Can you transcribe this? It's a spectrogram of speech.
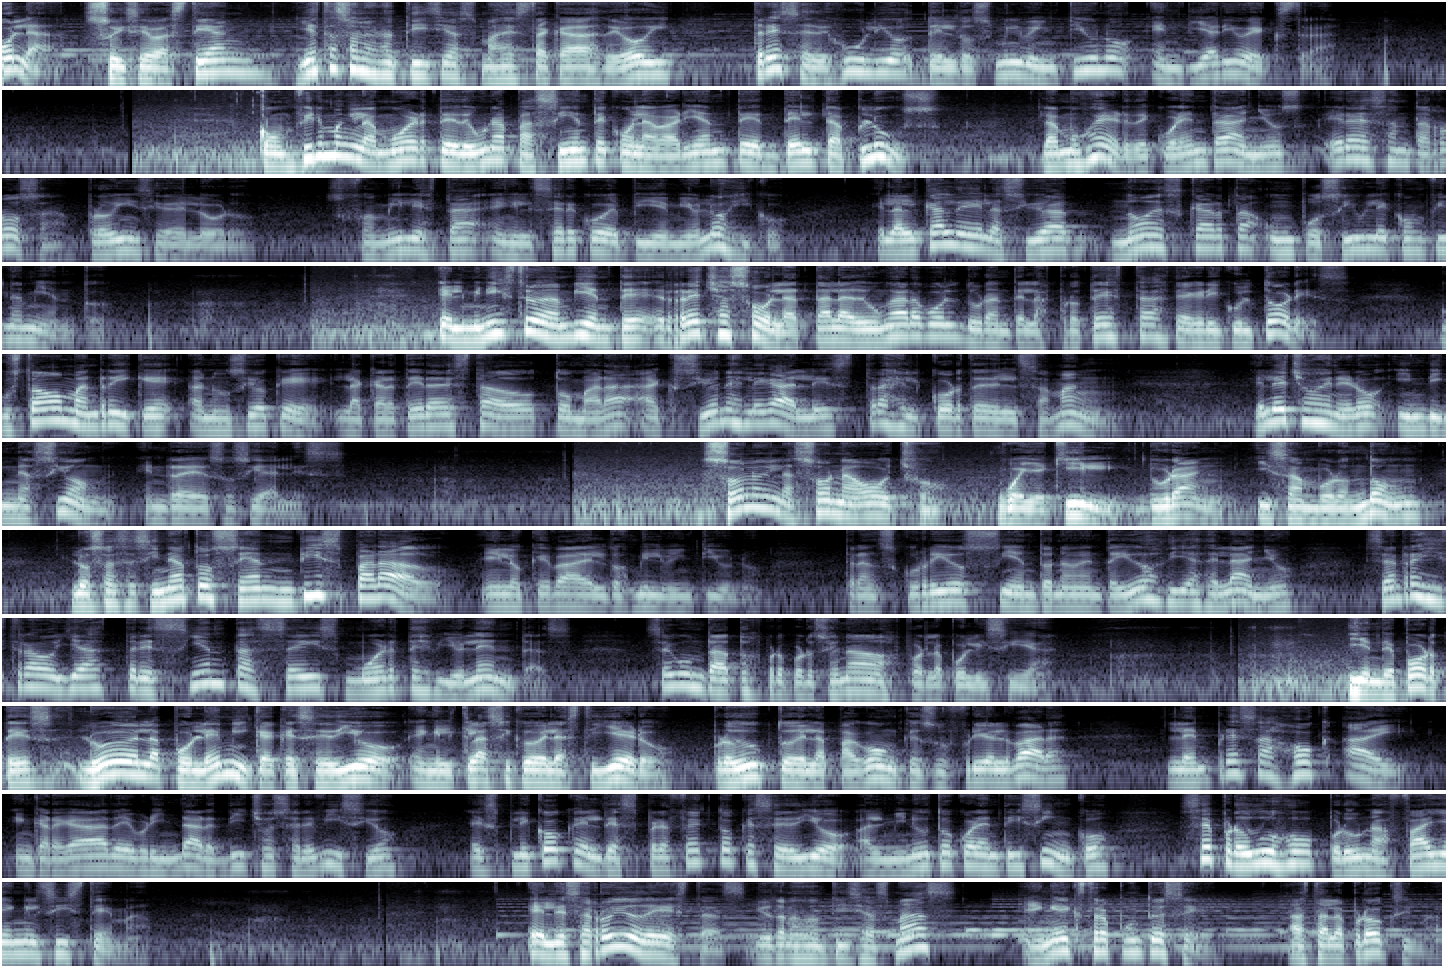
Hola, soy Sebastián y estas son las noticias más destacadas de hoy, 13 de julio del 2021 en Diario Extra. Confirman la muerte de una paciente con la variante Delta Plus. La mujer, de 40 años, era de Santa Rosa, provincia del Oro. Su familia está en el cerco epidemiológico. El alcalde de la ciudad no descarta un posible confinamiento. El ministro de Ambiente rechazó la tala de un árbol durante las protestas de agricultores. Gustavo Manrique anunció que la cartera de Estado tomará acciones legales tras el corte del Samán. El hecho generó indignación en redes sociales. Solo en la zona 8, Guayaquil, Durán y San Borondón, los asesinatos se han disparado en lo que va del 2021. Transcurridos 192 días del año, se han registrado ya 306 muertes violentas, según datos proporcionados por la policía. Y en deportes, luego de la polémica que se dio en el clásico del astillero, producto del apagón que sufrió el VAR, la empresa Hawkeye, encargada de brindar dicho servicio, explicó que el desperfecto que se dio al minuto 45 se produjo por una falla en el sistema. El desarrollo de estas y otras noticias más en extra.es. Hasta la próxima.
